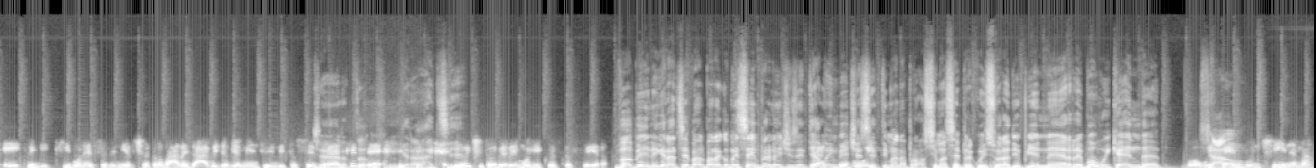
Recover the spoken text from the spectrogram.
e quindi chi volesse venirci a trovare, Davide ovviamente invito sempre Certo, anche te. grazie. Noi ci troveremo lì questa sera. Va bene, grazie Barbara come sempre, noi ci sentiamo Grazie invece settimana prossima, sempre qui su Radio PNR. Buon weekend. Buon Ciao. weekend, buon cinema.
